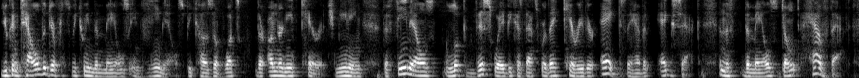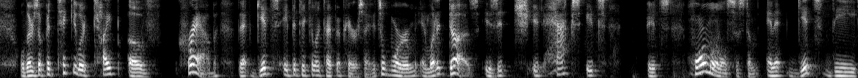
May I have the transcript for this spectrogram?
you can tell the difference between the males and females because of what's their underneath carriage, meaning the females look this way because that's where they carry their eggs. They have an egg sac and the, the males don't have that. Well, there's a particular type of crab that gets a particular type of parasite. It's a worm, and what it does is it it hacks its its hormonal system and it gets the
